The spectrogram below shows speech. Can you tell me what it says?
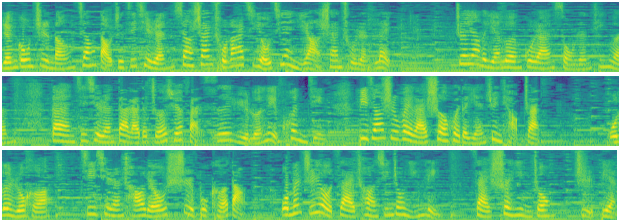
人工智能将导致机器人像删除垃圾邮件一样删除人类。这样的言论固然耸人听闻。但机器人带来的哲学反思与伦理困境，必将是未来社会的严峻挑战。无论如何，机器人潮流势不可挡，我们只有在创新中引领，在顺应中质变。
